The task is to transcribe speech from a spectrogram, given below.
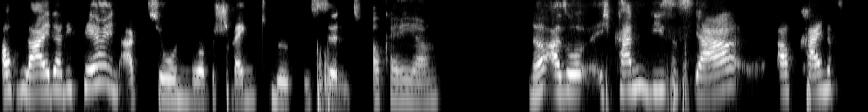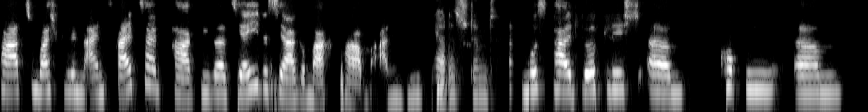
auch leider die Ferienaktionen nur beschränkt möglich sind. Okay, ja. Ne? Also ich kann dieses Jahr auch keine Fahrt zum Beispiel in einen Freizeitpark, wie wir es ja jedes Jahr gemacht haben, anbieten. Ja, das stimmt. Man muss halt wirklich ähm, gucken, ähm,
